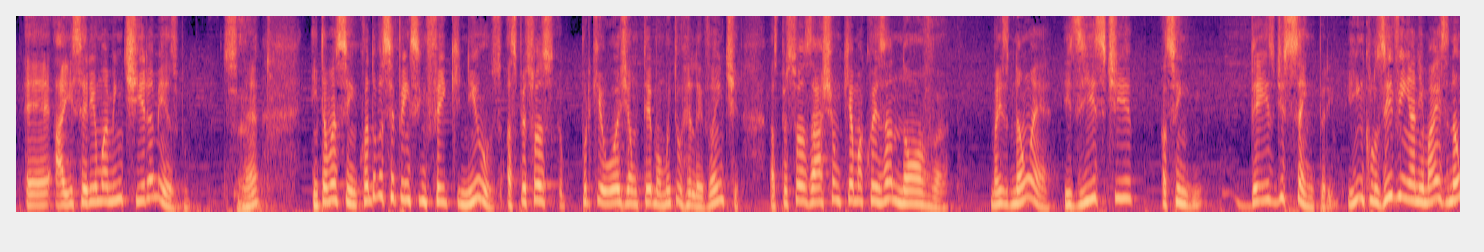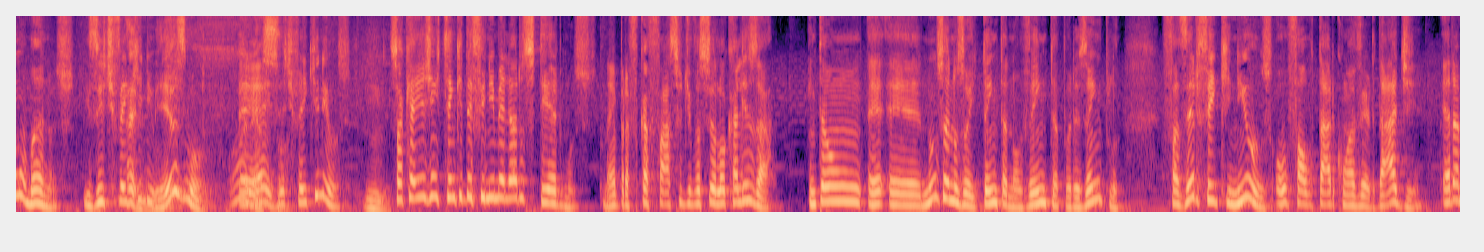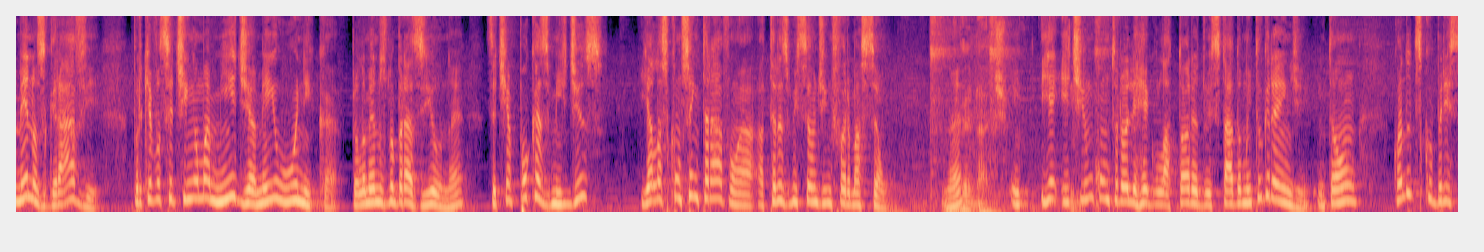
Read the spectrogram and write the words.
é, aí seria uma mentira mesmo. Certo. Né? Então, assim, quando você pensa em fake news, as pessoas. Porque hoje é um tema muito relevante, as pessoas acham que é uma coisa nova. Mas não é. Existe, assim, desde sempre. Inclusive em animais não humanos. Existe fake é news. mesmo? Olha é, só. existe fake news. Hum. Só que aí a gente tem que definir melhor os termos, né? para ficar fácil de você localizar. Então, é, é, nos anos 80, 90, por exemplo, fazer fake news ou faltar com a verdade era menos grave porque você tinha uma mídia meio única, pelo menos no Brasil, né? Você tinha poucas mídias e elas concentravam a, a transmissão de informação. Né? Verdade. E, e, e, tinha um controle regulatório do Estado muito grande. Então, quando,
